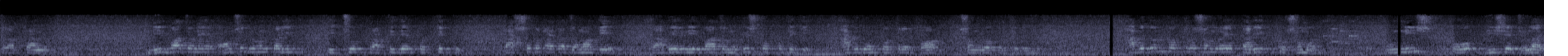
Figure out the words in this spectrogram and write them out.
ক্লাব প্রাঙ্গণ নির্বাচনে অংশগ্রহণকারী ইচ্ছুক প্রার্থীদের প্রত্যেককে পাঁচশত টাকা জমা দিয়ে ক্লাবের নির্বাচন অফিস পক্ষ থেকে আবেদনপত্রের ফর্ম সংগ্রহ করতে হইবে আবেদনপত্র সংগ্রহের তারিখ ও সময় উনিশ ও বিশে জুলাই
